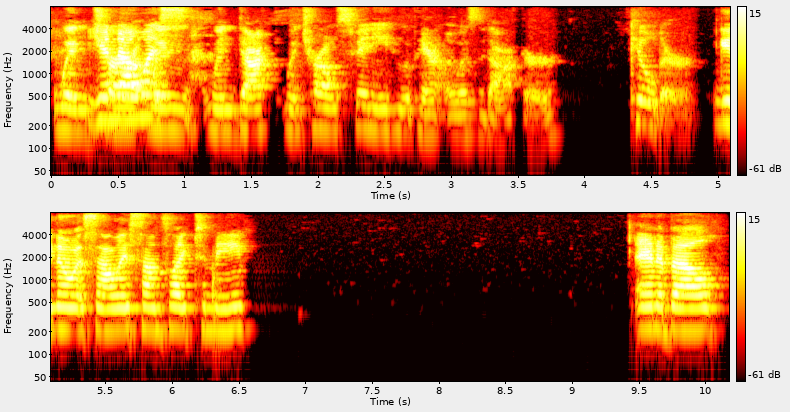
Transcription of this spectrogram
when You Char- know when when doc when Charles Finney, who apparently was the doctor, killed her. You know what Sally sounds like to me? Annabelle.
